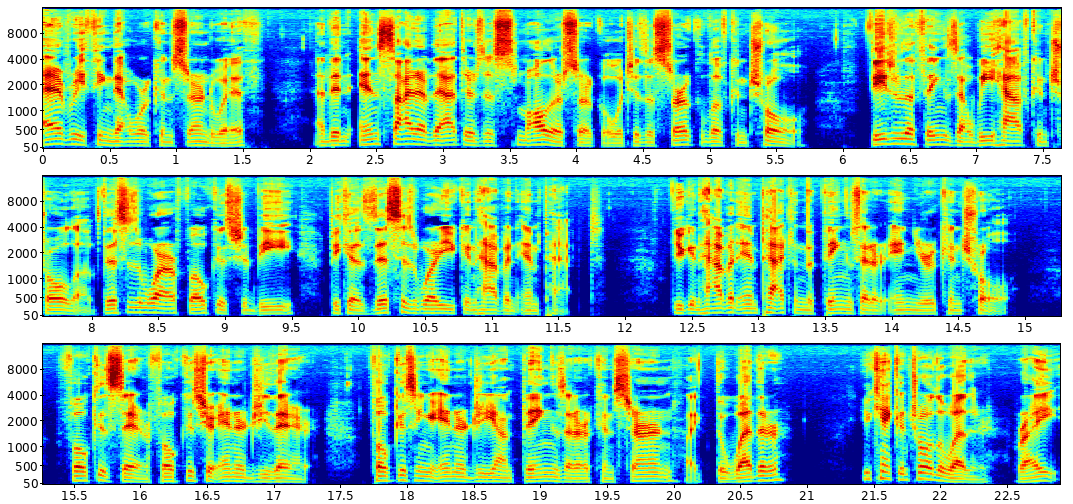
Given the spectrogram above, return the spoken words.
everything that we're concerned with. And then inside of that, there's a smaller circle, which is a circle of control. These are the things that we have control of. This is where our focus should be because this is where you can have an impact. You can have an impact on the things that are in your control. Focus there, focus your energy there. Focusing your energy on things that are concerned, like the weather. You can't control the weather, right?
